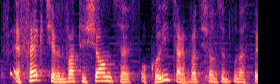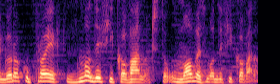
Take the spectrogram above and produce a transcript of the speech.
W efekcie w 2000, w okolicach 2012 roku projekt zmodyfikowano, czy to umowę zmodyfikowano.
